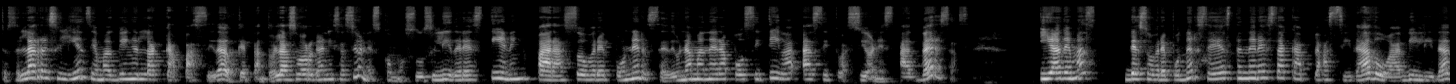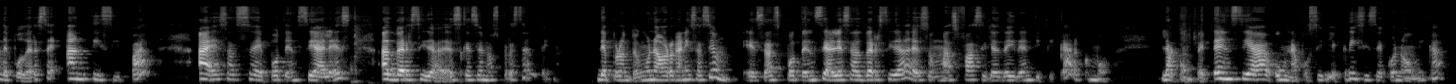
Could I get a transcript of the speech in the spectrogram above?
Entonces, la resiliencia más bien es la capacidad que tanto las organizaciones como sus líderes tienen para sobreponerse de una manera positiva a situaciones adversas. Y además de sobreponerse es tener esa capacidad o habilidad de poderse anticipar a esas eh, potenciales adversidades que se nos presenten. De pronto en una organización, esas potenciales adversidades son más fáciles de identificar, como la competencia o una posible crisis económica,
